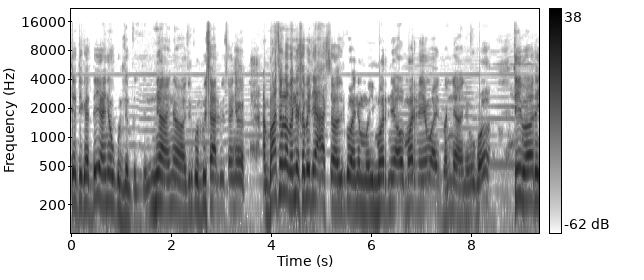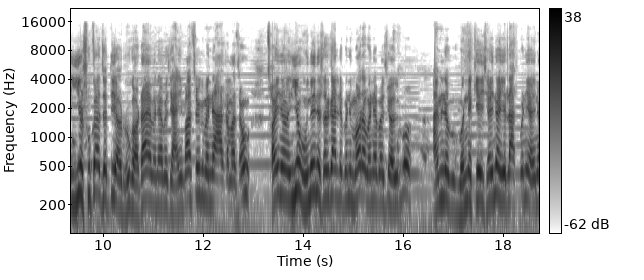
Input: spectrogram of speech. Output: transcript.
त्यति गर्दै होइन यहाँ होइन हजुरको लुसा लु छैन। अब बाँचौँला भन्ने सबैले आश छ हजुरको होइन मर्ने अब मर्ने हो भन्ने होइन ऊ भयो। त्यही भएर यो सुक्खा जति रुख हटायो भनेपछि हामी बाँच्छौँ कि भन्ने आशामा छौँ। छैन यो हुँदैन सरकारले पनि मर भनेपछि हजुरको हामीले भन्ने केही छैन यो लास पनि होइन।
